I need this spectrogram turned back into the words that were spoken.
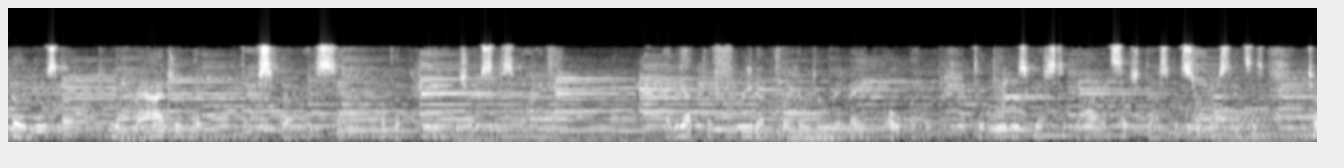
He'll use it. Can you imagine the desperateness of the pain in Joseph's life? And yet the freedom for him to remain open, to give his gifts to God in such desperate circumstances, to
